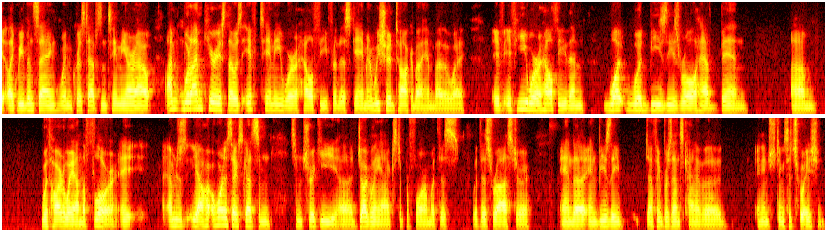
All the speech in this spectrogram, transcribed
like we've been saying, when Kristaps and Timmy are out, I'm what I'm curious though is if Timmy were healthy for this game, and we should talk about him by the way. If if he were healthy, then what would Beasley's role have been um, with Hardaway on the floor? It, I'm just yeah, Hor- Hornacek's got some some tricky uh, juggling acts to perform with this with this roster, and uh, and Beasley definitely presents kind of a an interesting situation.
